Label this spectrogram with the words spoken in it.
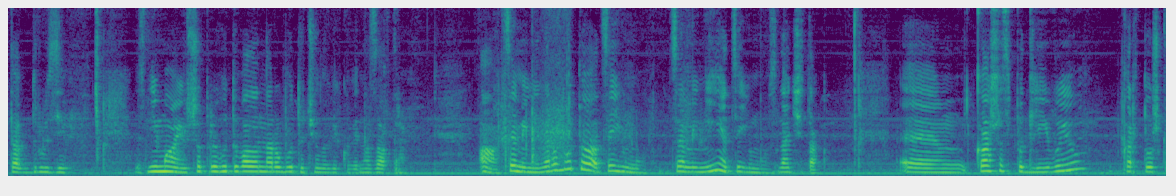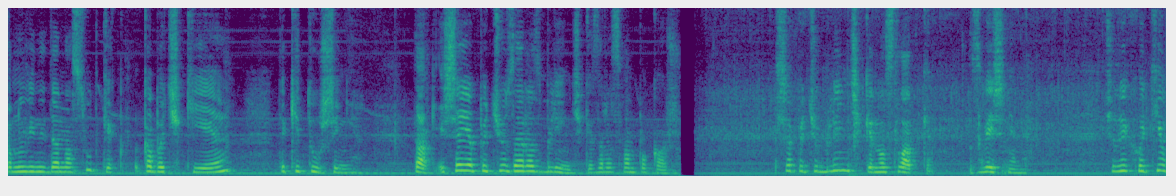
Так, друзі, знімаю, що приготувала на роботу чоловікові на завтра. А, це мені на роботу, а це йому. Це мені, а це йому. Значить так. Ем, каша з подлівою, картошка, ну він йде на сутки, кабачки, такі тушені. Так, і ще я печу зараз блінчики, зараз вам покажу. Ще печу блінчики, але сладке, з вишнями. Чоловік хотів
